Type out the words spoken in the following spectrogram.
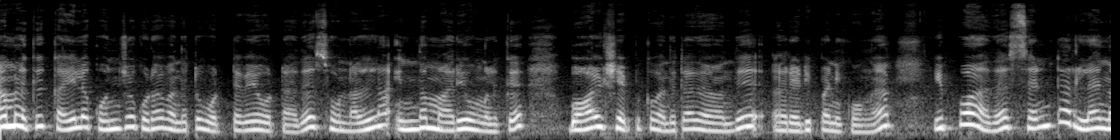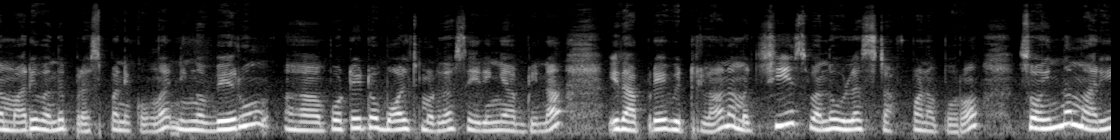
நம்மளுக்கு கையில் கொஞ்சம் கூட வந்துட்டு ஒட்டவே ஒட்டாது. ஸோ நல்லா இந்த மாதிரி உங்களுக்கு பால் ஷேப்புக்கு வந்துட்டு அதை வந்து ரெடி பண்ணிக்கோங்க. இப்போது அதை சென்டரில் இந்த மாதிரி வந்து ப்ரெஸ் பண்ணிக்கோங்க. நீங்கள் வெறும் பொட்டேட்டோ பால்ஸ் மட்டும் தான் செய்கிறீங்க அப்படின்னா இதை அப்படியே விட்டுடலாம் நம்ம சீஸ் வந்து உள்ளே ஸ்டஃப் பண்ண போகிறோம் ஸோ இந்த மாதிரி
